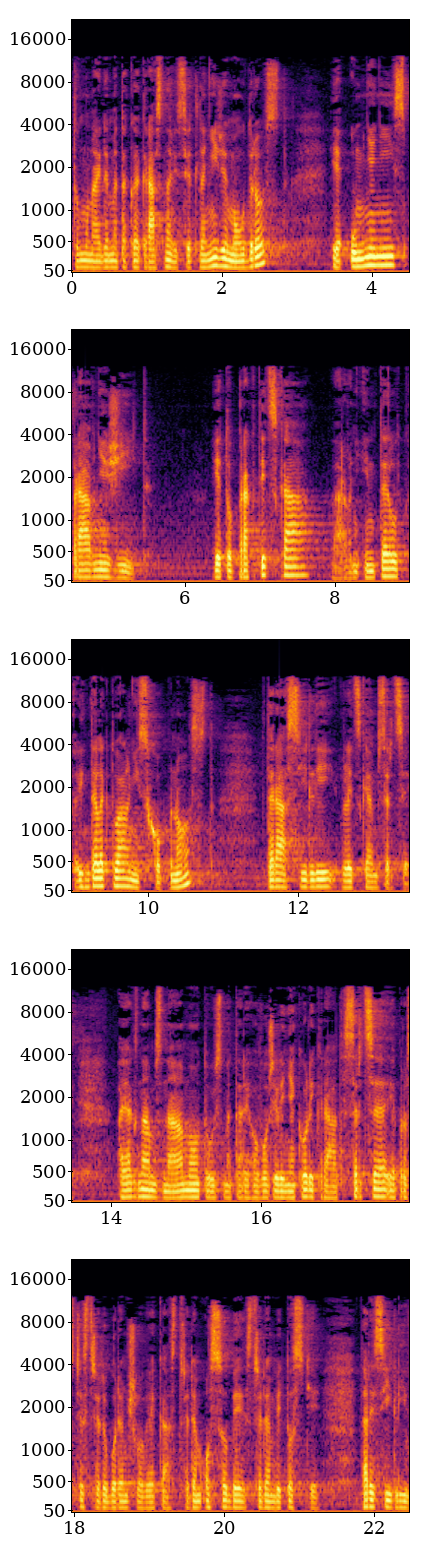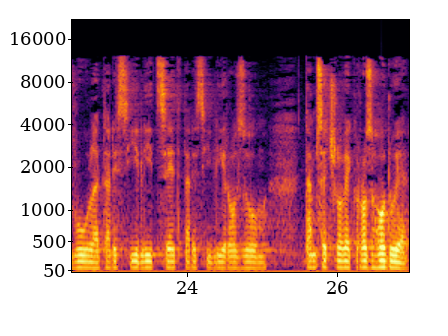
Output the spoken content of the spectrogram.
tomu najdeme takové krásné vysvětlení, že moudrost je umění správně žít. Je to praktická, zároveň intelektuální schopnost, která sídlí v lidském srdci. A jak nám známo, to už jsme tady hovořili několikrát, srdce je prostě středobodem člověka, středem osoby, středem bytosti. Tady sídlí vůle, tady sídlí cit, tady sídlí rozum, tam se člověk rozhoduje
